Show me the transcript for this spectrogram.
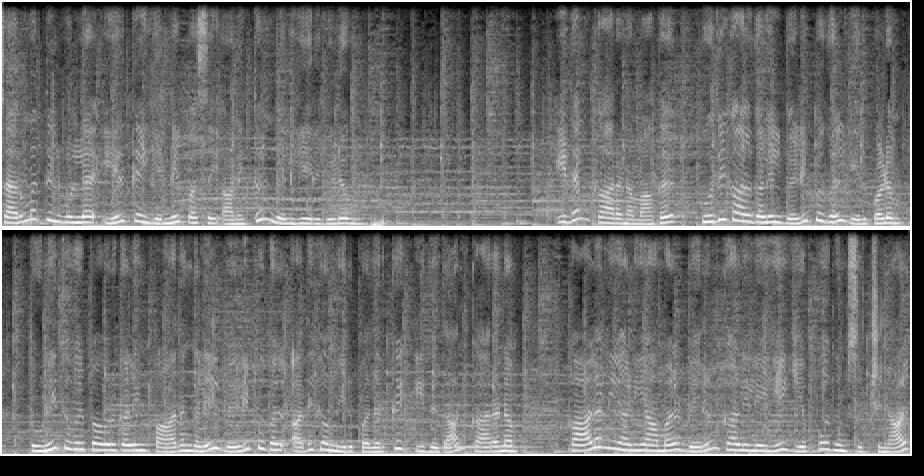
சருமத்தில் உள்ள இயற்கை எண்ணெய் பசை அனைத்தும் வெளியேறிவிடும். இதன் காரணமாக குதிகால்களில் வெடிப்புகள் ஏற்படும். துணி துவைப்பவர்களின் பாதங்களில் வெடிப்புகள் அதிகம் இருப்பதற்கு இதுதான் காரணம். காலணி அணியாமல் வெறும் காலிலேயே எப்போதும் சுற்றினால்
